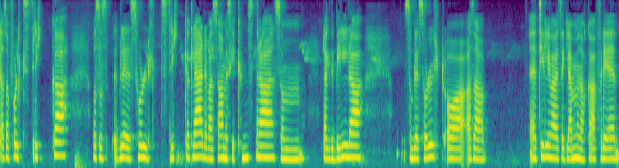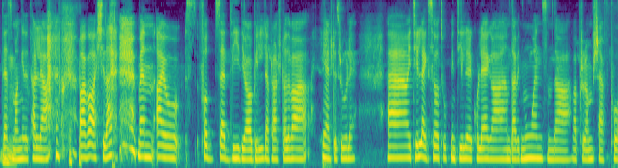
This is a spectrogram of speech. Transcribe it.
Altså, folk strikka, og så ble det solgt strikka klær. Det var samiske kunstnere som lagde bilder som ble solgt, og altså Tilgi meg hvis jeg glemmer noe, for det er så mhm. mange detaljer. og jeg var ikke der. Men jeg har jo fått sett videoer og bilder fra alt, og det var helt utrolig. Uh, I tillegg så tok min tidligere kollega David Moen, som da var programsjef på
